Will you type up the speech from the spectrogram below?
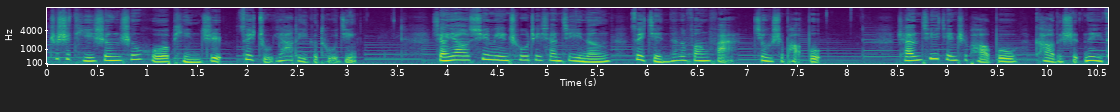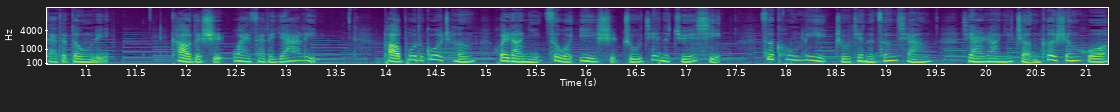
这是提升生活品质最主要的一个途径。想要训练出这项技能，最简单的方法就是跑步。长期坚持跑步，靠的是内在的动力，靠的是外在的压力。跑步的过程会让你自我意识逐渐的觉醒。自控力逐渐的增强，进而让你整个生活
